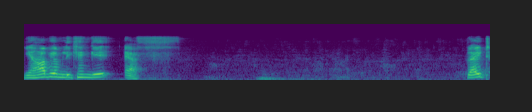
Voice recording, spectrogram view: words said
यहाँ भी हम लिखेंगे एफ़ राइट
